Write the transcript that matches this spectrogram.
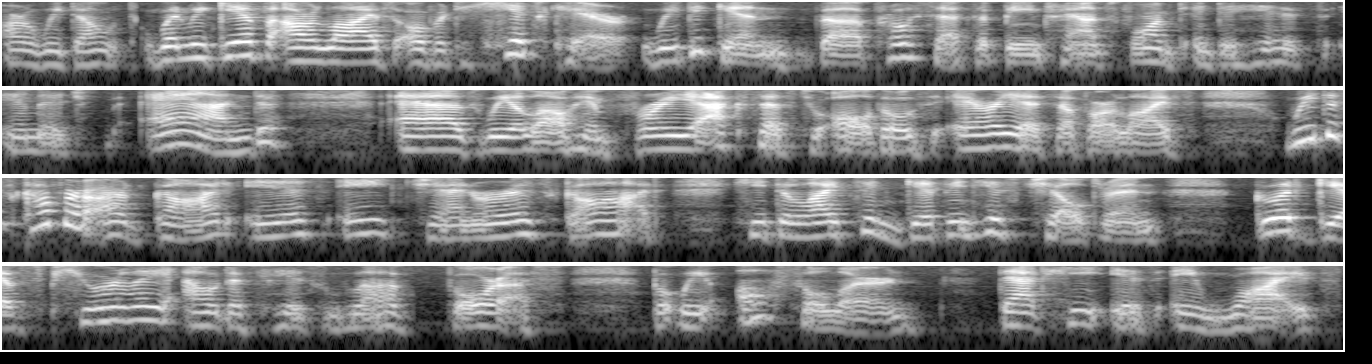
or we don't. When we give our lives over to His care, we begin the process of being transformed into His image. And as we allow Him free access to all those areas of our lives, we discover our God is a generous God. He delights in giving His children good gifts purely out of His love for us. But we also learn that he is a wise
